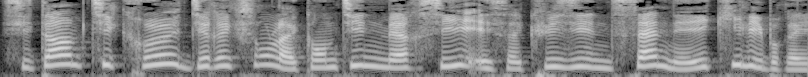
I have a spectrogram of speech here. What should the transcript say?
Si t'as un petit creux, direction la cantine Merci et sa cuisine saine et équilibrée.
